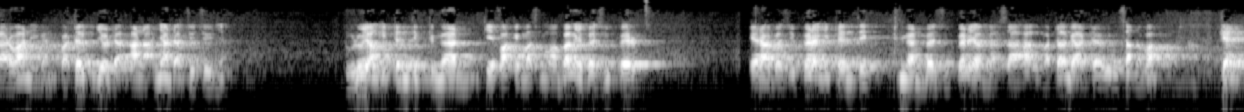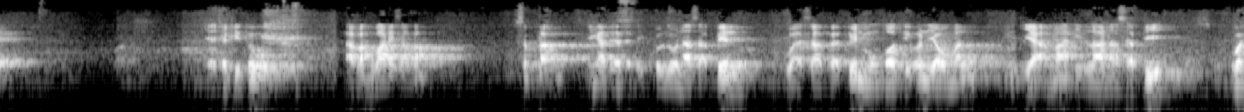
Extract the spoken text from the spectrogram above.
Mbak Arwani kan. Padahal beliau ada anaknya, ada cucunya. Dulu yang identik dengan Kiai Fakih Mas Kumambang ya Mbak. Era Mbak yang identik dengan Mbak ya Mbak Sahal. Padahal nggak ada urusan apa? Gen. Ya jadi itu apa waris apa? Sebab. Ingat ya jadi kullu nasabin wa sababin mungqatiun yaumal qiyamah illa nasabi wa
